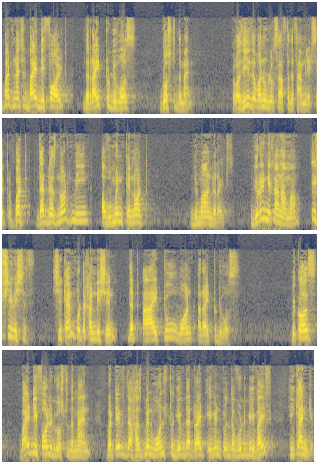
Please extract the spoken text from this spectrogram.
but naturally by default, the right to divorce goes to the man because he is the one who looks after the family, etc. But that does not mean a woman cannot demand the rights. During Nikah if she wishes, she can put a condition that I too want a right to divorce. Because by default it goes to the man, but if the husband wants to give that right even to the would-be wife, he can give.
